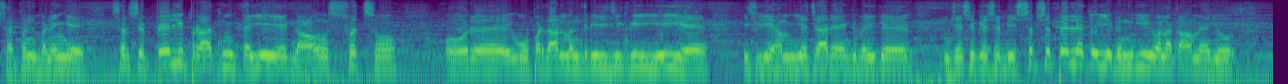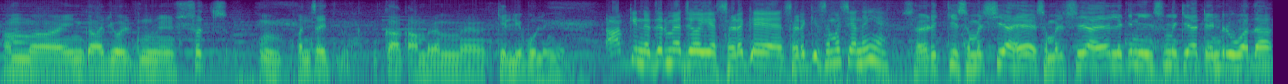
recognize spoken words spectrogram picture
सरपंच बनेंगे, सबसे पहली प्राथमिकता ये है, गाँव स्वच्छ हो और वो प्रधानमंत्री जी की यही है। इसलिए हम ये चाह रहे हैं कि भाई कि जैसे कैसे भी, सबसे पहले तो ये गंदगी वाला काम है जो हम इनका जो स्वच्छ पंचायत का काम के लिए बोलेंगे। आपकी नज़र में जो ये सड़क है, सड़क की समस्या नहीं है? सड़क की समस्या है समस्या है, लेकिन इसमें क्या टेंडर हुआ था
